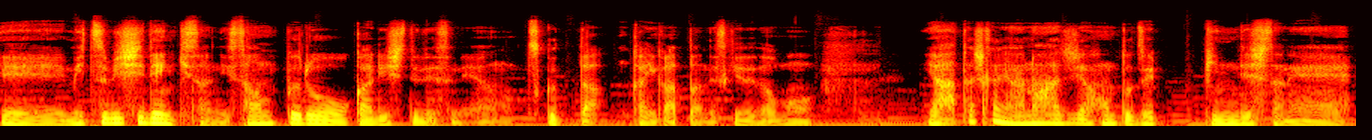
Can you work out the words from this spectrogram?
えー、三菱電機さんにサンプルをお借りしてですね、あの、作った回があったんですけれども、いや、確かにあの味はほんと絶品でしたね。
